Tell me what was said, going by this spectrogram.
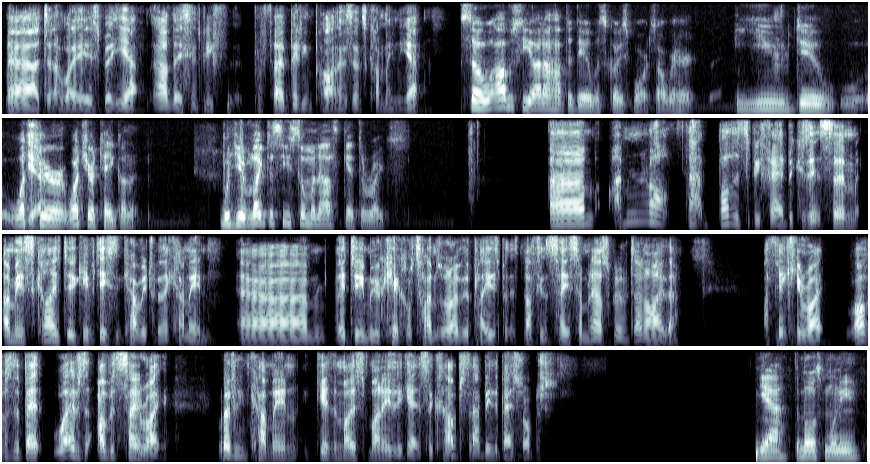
Uh, I don't know what it is, but yeah, uh, they seem to be preferred bidding partners that's coming. Yeah. So obviously I don't have to deal with Sky Sports over here. You do. What's Yeah. your what's your take on it? Would you have liked to see someone else get the rights? Um, I'm not that bothered to be fair because it's um. I mean, Skies do give decent coverage when they come in. Um, they do move kickoff times all over the place, but there's nothing to say someone else would have done either. I think you're right. What was the best? Whatever I would say, right. Whoever can come in, give the most money that gets the clubs, that'd be the best option. Yeah, the most money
